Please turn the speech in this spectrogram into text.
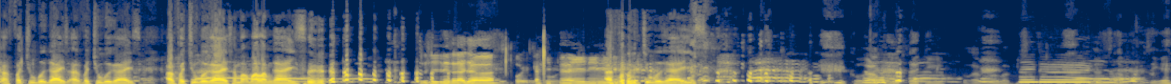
Alfa cuba guys, Alfa cuba guys. Alfa cuba guys. Selamat malam guys. Di sini saja podcast kita hari ni. Alfa cuba guys. Korang bagus saja. Korang. Dasar masing eh.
